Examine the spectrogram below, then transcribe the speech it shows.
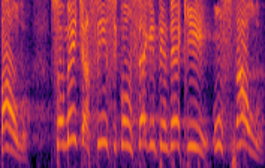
Paulo. Somente assim se consegue entender que um Saulo,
